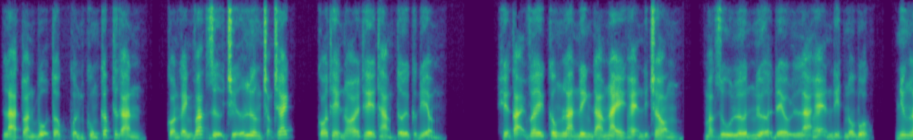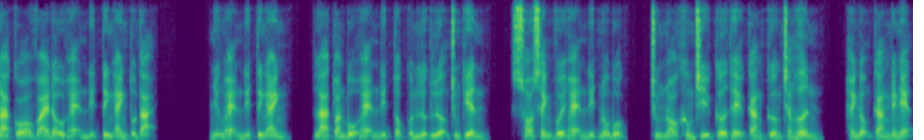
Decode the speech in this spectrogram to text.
là toàn bộ tộc quần cung cấp thức ăn, còn gánh vác dự trữ lương trọng trách, có thể nói thê thảm tới cực điểm. Hiện tại vây công lan ninh đám này hẹn đi trong mặc dù lớn nửa đều là hẹn địch nô buộc, nhưng là có vài đầu hẹn địch tinh anh tồn tại. Những hẹn địch tinh anh là toàn bộ hẹn địch tộc quần lực lượng trung kiên, so sánh với hẹn địch nô buộc, chúng nó không chỉ cơ thể càng cường trắng hơn, hành động càng nhanh nhẹn,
